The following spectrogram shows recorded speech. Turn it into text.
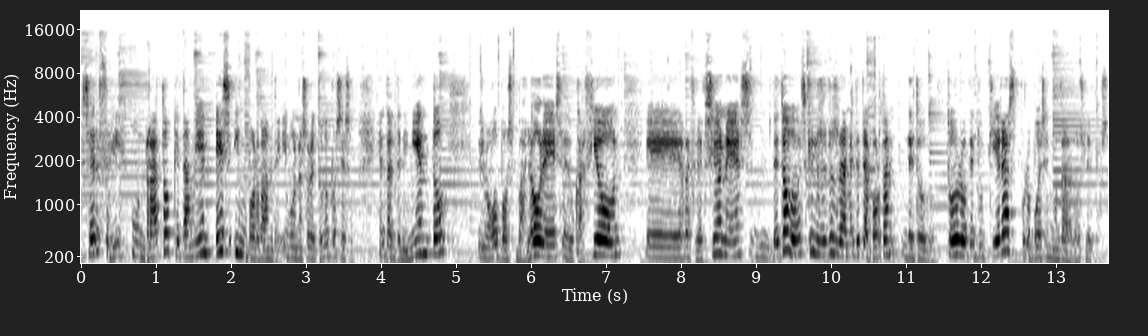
ser feliz un rato, que también es importante. Y bueno, sobre todo, pues eso, entretenimiento y luego, pues valores, educación, eh, reflexiones, de todo. Es que los libros realmente te aportan de todo. Todo lo que tú quieras lo puedes encontrar en los libros.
